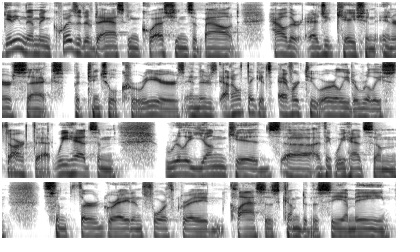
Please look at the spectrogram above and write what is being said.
getting them inquisitive to asking questions about how their education intersects potential careers. And there's, I don't think it's ever too early to really start that. We had some really young kids. Uh, I think we had some some third grade and fourth grade classes come to the CME.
